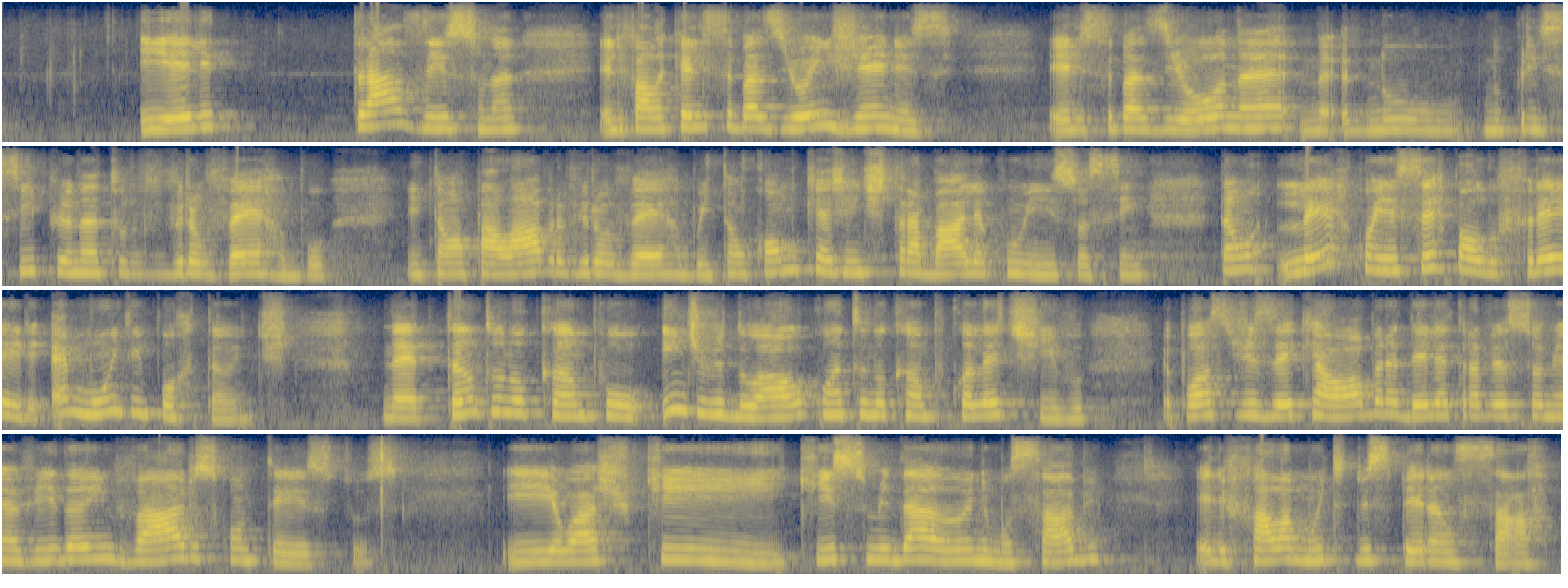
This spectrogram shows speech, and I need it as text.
e ele traz isso, né? Ele fala que ele se baseou em Gênesis, ele se baseou né, no, no princípio, né, tudo virou verbo, então a palavra virou verbo, então como que a gente trabalha com isso assim? Então, ler, conhecer Paulo Freire é muito importante né, tanto no campo individual quanto no campo coletivo. Eu posso dizer que a obra dele atravessou minha vida em vários contextos. E eu acho que, que isso me dá ânimo, sabe? Ele fala muito do esperançar.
